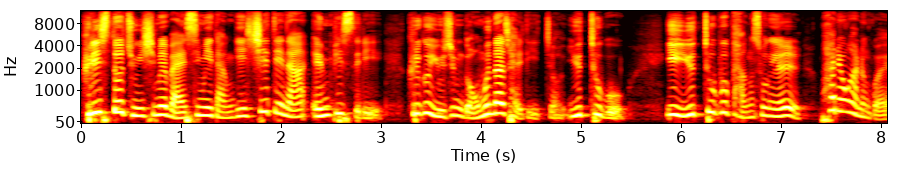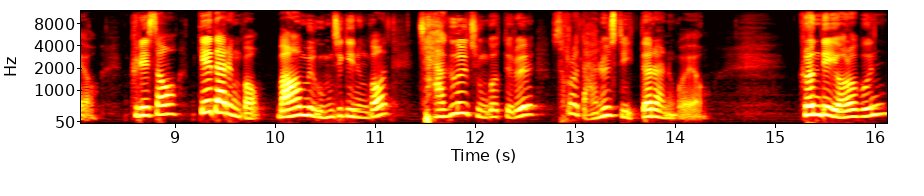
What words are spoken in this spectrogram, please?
그리스도 중심의 말씀이 담긴 CD나 MP3 그리고 요즘 너무나 잘 돼 있죠. 유튜브. 이 유튜브 방송을 활용하는 거예요. 그래서 깨달은 것, 마음을 움직이는 것, 자극을 준 것들을 서로 나눌 수 있다라는 거예요. 그런데 여러분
